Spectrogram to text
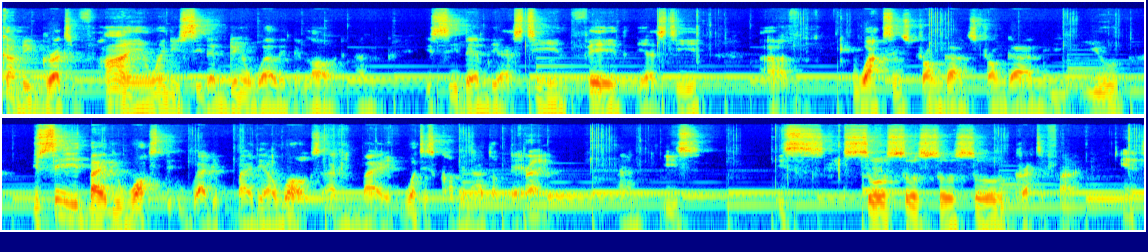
can be gratifying when you see them doing well in the Lord and you see them, they are still in faith, they are still um, waxing stronger and stronger, and you you see it by the works by, the, by their works and by what is coming out of them, Right. and it's it's so so so so gratifying. Yes.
